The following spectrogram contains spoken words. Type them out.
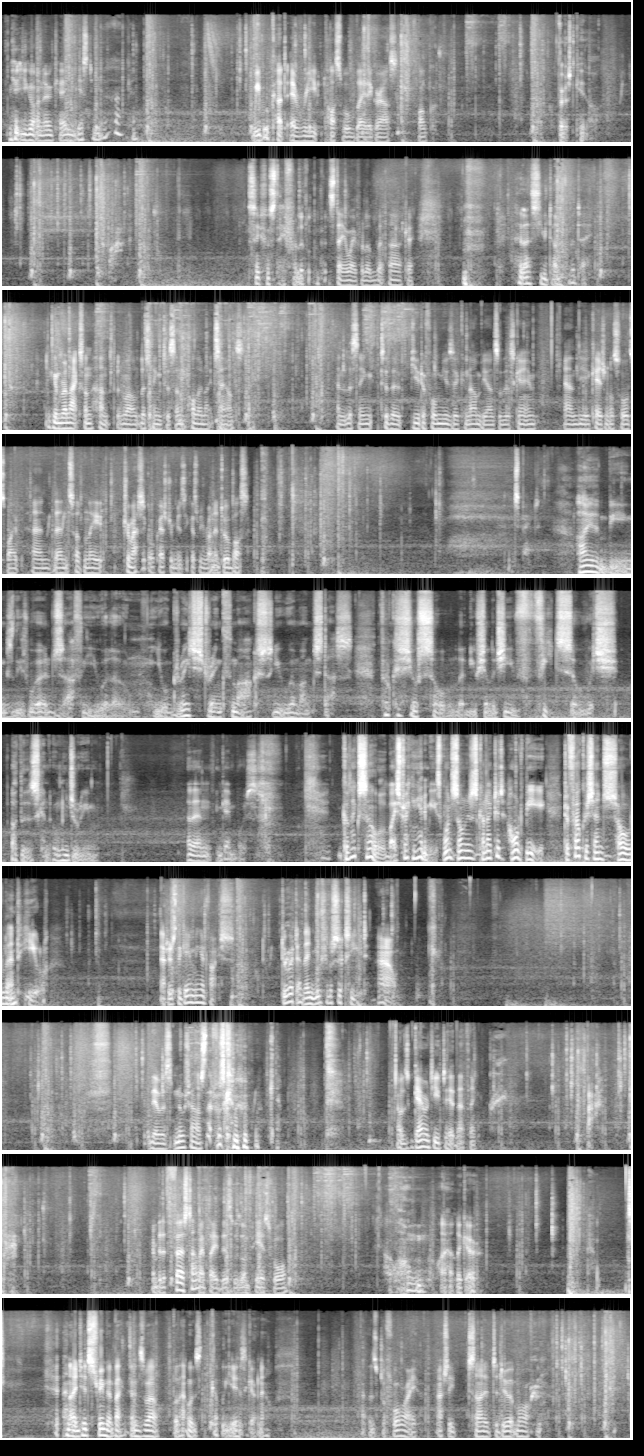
You got an okay yesterday? Ah, okay. We will cut every possible blade of grass. Bonk. First kill. So you'll stay for a little bit, stay away for a little bit. Ah, okay. That's you done for the day. You can relax on hunt while listening to some Hollow Knight sounds. And listening to the beautiful music and ambience of this game, and the occasional sword swipe, and then suddenly dramatic orchestra music as we run into a boss. Inspect. Higher beings, these words are for you alone. Your great strength marks you amongst us. Focus your soul, and you shall achieve feats of which others can only dream. And then Game Boys. Collect soul by striking enemies. Once soul is collected, hold B to focus and soul and heal. That is the gaming advice. Do it and then you shall succeed. Ow. There was no chance that was gonna... I was guaranteed to hit that thing. Remember the first time I played this was on PS4 a long while ago. And I did stream it back then as well, but that was a couple of years ago now. That was before I actually decided to do it more often.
